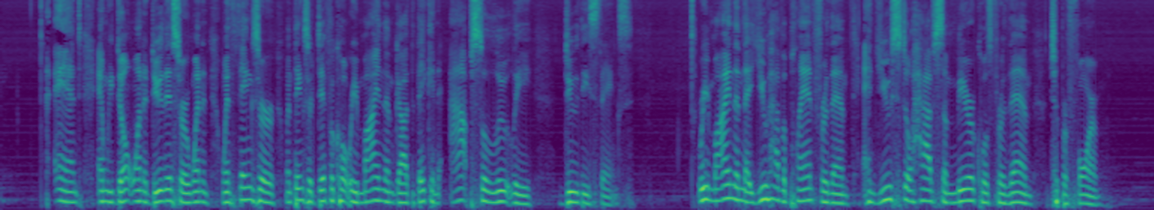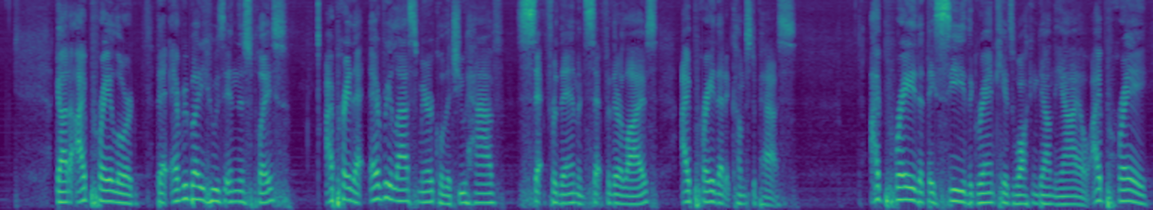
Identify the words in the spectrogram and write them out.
and and we don't want to do this or when when things are when things are difficult remind them god that they can absolutely do these things remind them that you have a plan for them and you still have some miracles for them to perform God, I pray, Lord, that everybody who's in this place, I pray that every last miracle that you have set for them and set for their lives, I pray that it comes to pass. I pray that they see the grandkids walking down the aisle. I pray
